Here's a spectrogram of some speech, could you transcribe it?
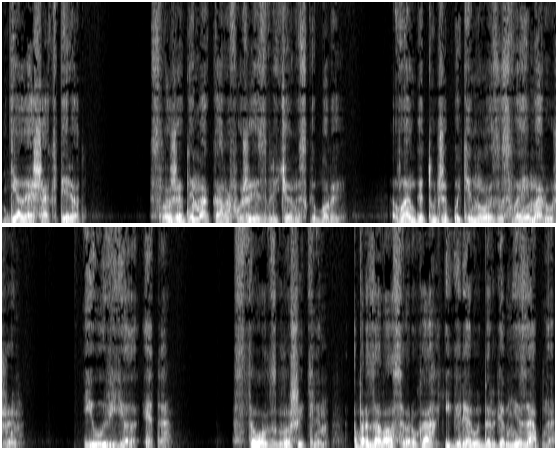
делая шаг вперед. Служебный Макаров уже извлечен из кобуры. Ванга тут же потянула за своим оружием и увидела это. Ствол с глушителем образовался в руках Игоря Рудберга внезапно,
